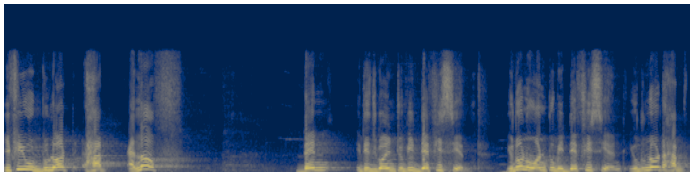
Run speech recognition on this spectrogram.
If you do not have enough, then it is going to be deficient. You do not want to be deficient, you do not have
